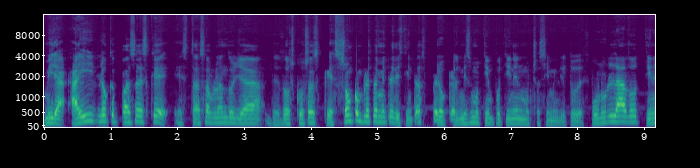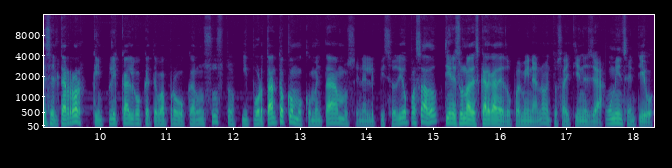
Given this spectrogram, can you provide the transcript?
Mira, ahí lo que pasa es que estás hablando ya de dos cosas que son completamente distintas, pero que al mismo tiempo tienen muchas similitudes. Por un lado, tienes el terror, que implica algo que te va a provocar un susto, y por tanto, como comentábamos en el episodio pasado, tienes una descarga de dopamina, ¿no? Entonces ahí tienes ya un incentivo.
